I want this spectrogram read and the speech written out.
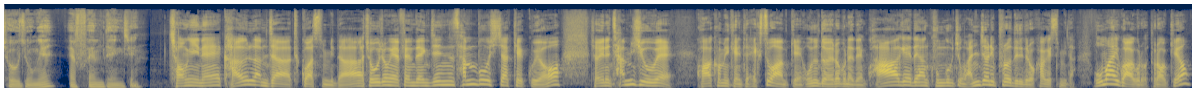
조우종의 FM 대행진. 정인의 가을 남자 듣고 왔습니다. 조우종의 FM 대행진 3부 시작했고요. 저희는 잠시 후에 과학 커뮤니케이터 엑소와 함께 오늘도 여러분에 대한 과학에 대한 궁금증 완전히 풀어드리도록 하겠습니다. 오마이 과학으로 돌아올게요.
